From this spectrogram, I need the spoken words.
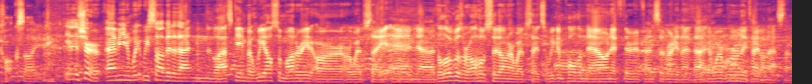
cocks. Are? Yeah, sure. I mean, we, we saw a bit of that in the last game, but we also moderate our, our website, and uh, the logos are all hosted on our website, so we can pull them down if they're offensive or anything like that, and we're, we're really tight on that stuff.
